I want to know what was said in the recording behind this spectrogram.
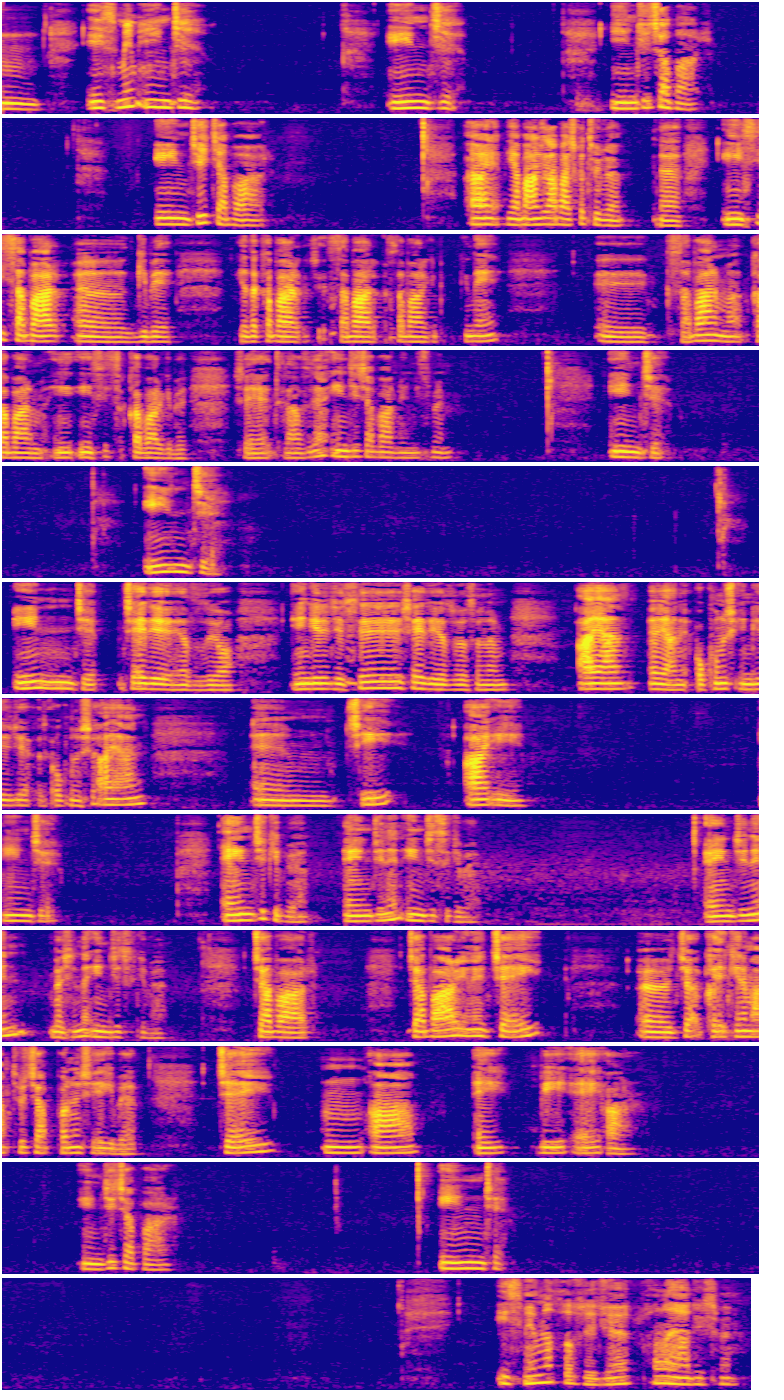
Hmm. İsmim İnci. İnci. İnci Cabar. İnci Cabar. Öyle yabancılar başka türlü. E, İnci Sabar e, gibi ya da kabar sabar sabar gibi ne? E, sabar mı kabar mı? İ- İnci kabar gibi şey telaffuz ediyor. İnci Cabar benim ismim. İnci. İnci. İnci. Şey diye yazılıyor. İngilizcesi şey diye yazıyor sanırım. Ayan yani okunuş İngilizce okunuşu Ayan G I E İnci. Enci gibi. Encinin incisi gibi. Encinin başında incisi gibi. Cabar. Cabar yine C. E, ca, kelime Abdül Cabbar'ın şeyi gibi. C. A. A. B. A. R. İnci Cabar. İnce. İsmim nasıl söyleyeceğiz? Ona yani ismim.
